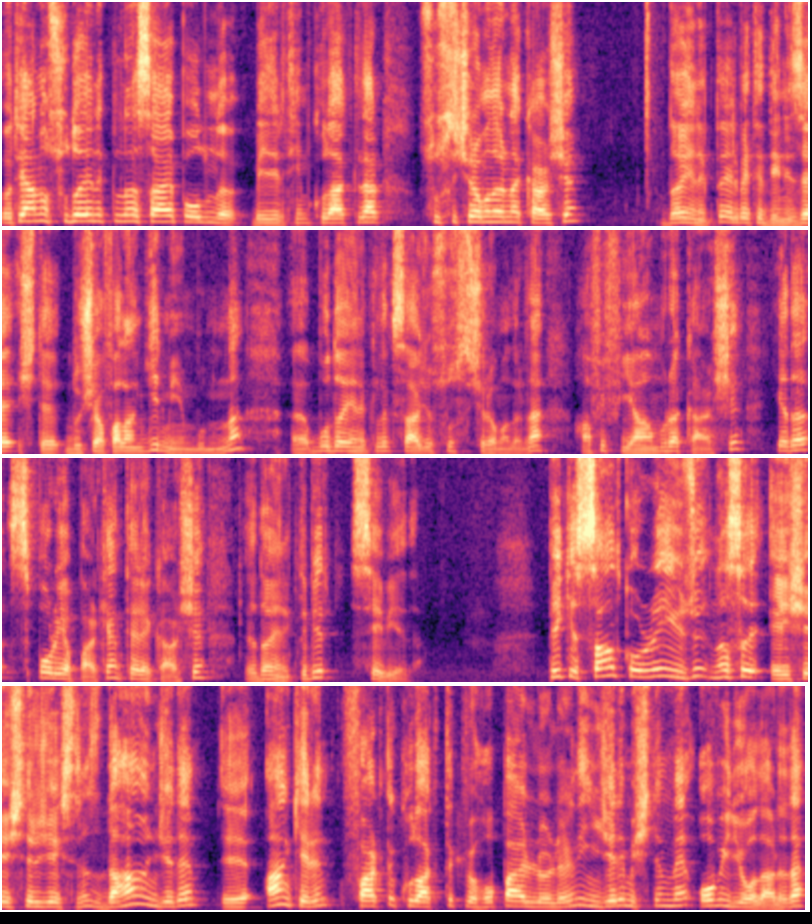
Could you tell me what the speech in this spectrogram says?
Öte yandan su dayanıklılığına sahip olduğunu da belirteyim. Kulaklıklar su sıçramalarına karşı dayanıklı. Elbette denize işte duşa falan girmeyin bununla. E, bu dayanıklılık sadece su sıçramalarına, hafif yağmura karşı ya da spor yaparken tere karşı e, dayanıklı bir seviyede. Peki Soundcore R100'ü nasıl eşleştireceksiniz? Daha önce de e, Anker'in farklı kulaklık ve hoparlörlerini incelemiştim ve o videolarda da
